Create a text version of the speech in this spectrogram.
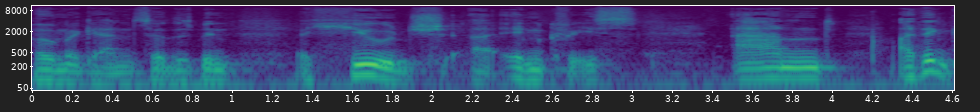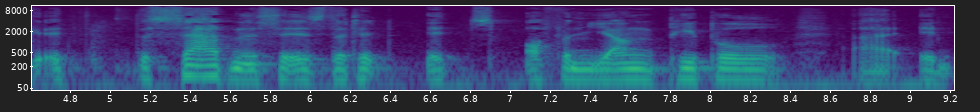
home again. So there's been a huge uh, increase, and I think it, the sadness is that it, it's often young people uh, in,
